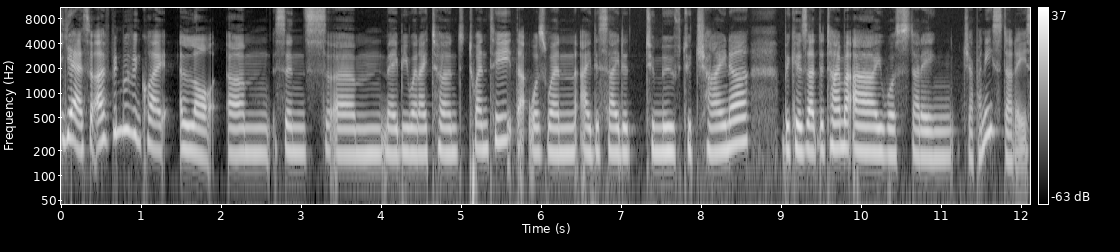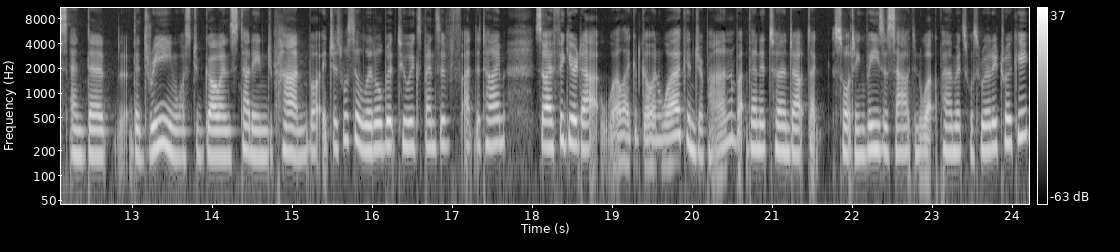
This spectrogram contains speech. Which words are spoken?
Yeah, so I've been moving quite a lot um, since um, maybe when I turned 20. That was when I decided to move to China because at the time I was studying Japanese studies and the, the dream was to go and study in Japan, but it just was a little bit too expensive at the time. So I figured out, well, I could go and work in Japan, but then it turned out that sorting visas out and work permits was really tricky.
